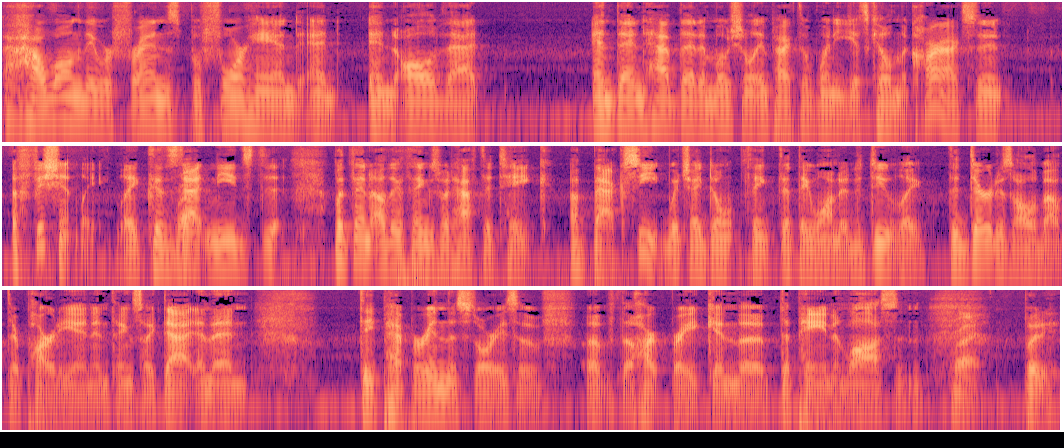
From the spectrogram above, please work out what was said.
how long they were friends beforehand, and and all of that, and then have that emotional impact of when he gets killed in the car accident efficiently like because Right. that needs to but then other things would have to take a back seat which i don't think that they wanted to do like the dirt is all about their partying and things like that and then they pepper in the stories of of the heartbreak and the the pain and loss and Right. but it,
